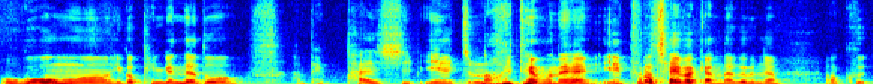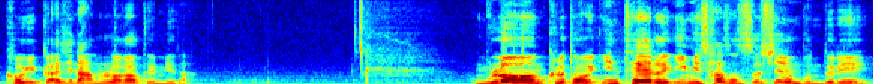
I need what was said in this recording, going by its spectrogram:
590은 이거 평균 내도 한 181쯤 나오기 때문에 1% 차이밖에 안 나거든요. 어, 그, 거기까지는 안 올라가도 됩니다 물론 그렇다고 인텔을 이미 사서 쓰시는 분들이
